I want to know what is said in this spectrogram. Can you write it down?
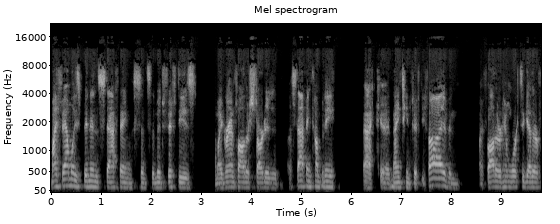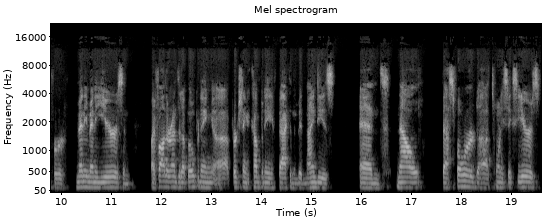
my family's been in staffing since the mid 50s. My grandfather started a staffing company back in 1955, and my father and him worked together for many, many years. And my father ended up opening, uh, purchasing a company back in the mid 90s. And now, fast forward uh, 26 years,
